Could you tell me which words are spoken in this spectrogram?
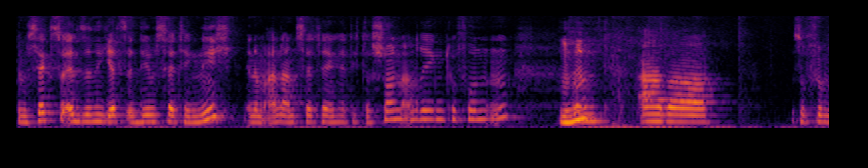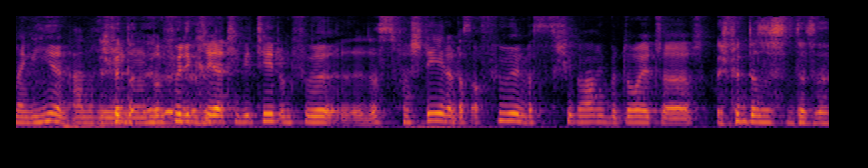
Im sexuellen Sinne jetzt in dem Setting nicht. In einem anderen Setting hätte ich das schon anregend gefunden. Mhm. Ähm, aber so für mein Gehirn anregend find, äh, und für die also- Kreativität und für äh, das Verstehen und das auch Fühlen, was Shibari bedeutet. Ich finde, das ist, das, äh,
